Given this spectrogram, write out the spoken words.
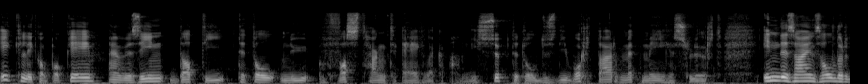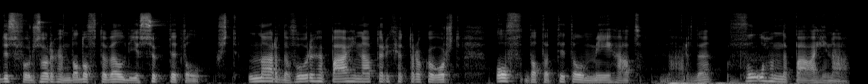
Ik klik op OK en we zien dat die titel nu vasthangt eigenlijk aan die subtitel. Dus die wordt daar met meegesleurd. InDesign zal er dus voor zorgen dat oftewel die subtitel naar de vorige pagina teruggetrokken wordt, of dat de titel meegaat naar de volgende pagina.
